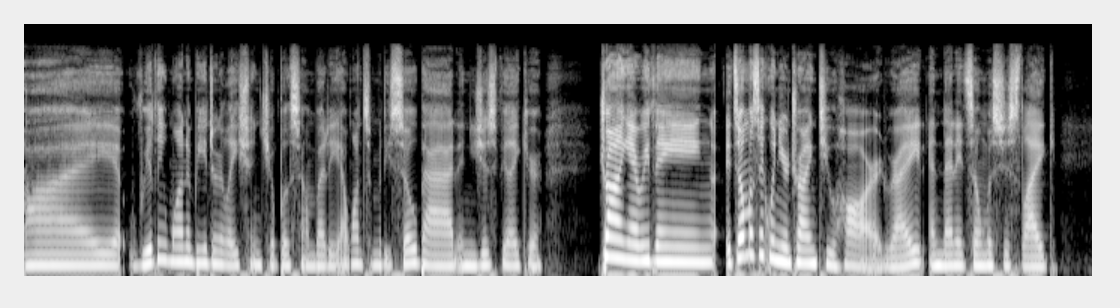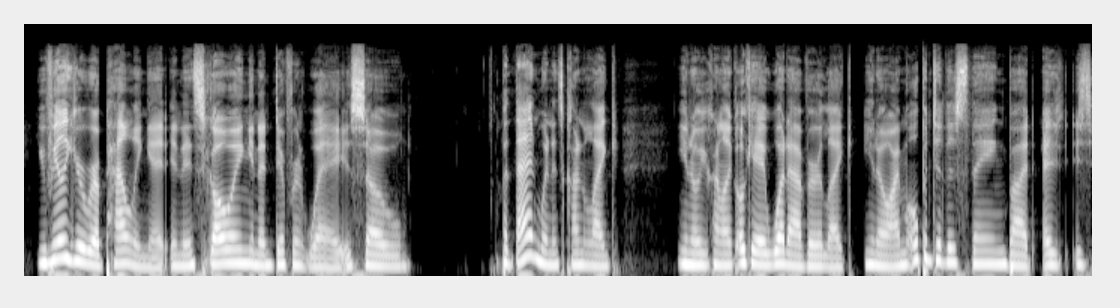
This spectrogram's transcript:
I really want to be in a relationship with somebody. I want somebody so bad and you just feel like you're trying everything. It's almost like when you're trying too hard, right? And then it's almost just like you feel like you're repelling it and it's going in a different way. So, but then when it's kind of like, you know, you're kind of like, okay, whatever. Like, you know, I'm open to this thing, but is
